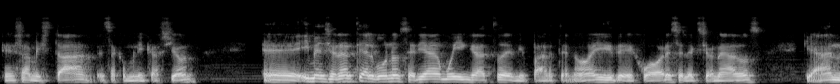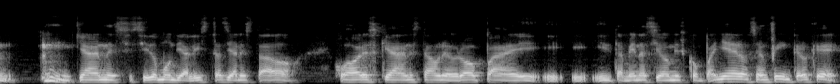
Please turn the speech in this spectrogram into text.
esa amistad, esa comunicación. Eh, y mencionarte algunos sería muy ingrato de mi parte, ¿no? Hay de jugadores seleccionados que han, que han sido mundialistas y han estado, jugadores que han estado en Europa y, y, y también han sido mis compañeros. En fin, creo que,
